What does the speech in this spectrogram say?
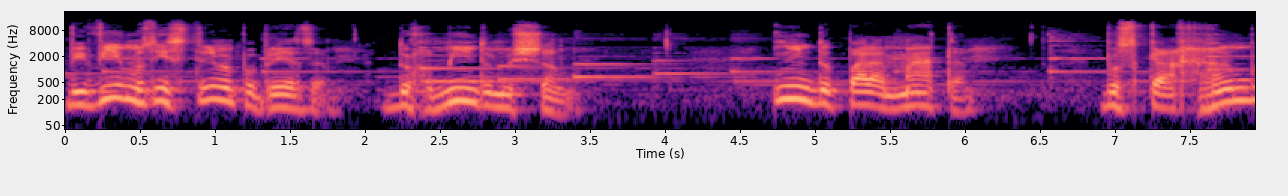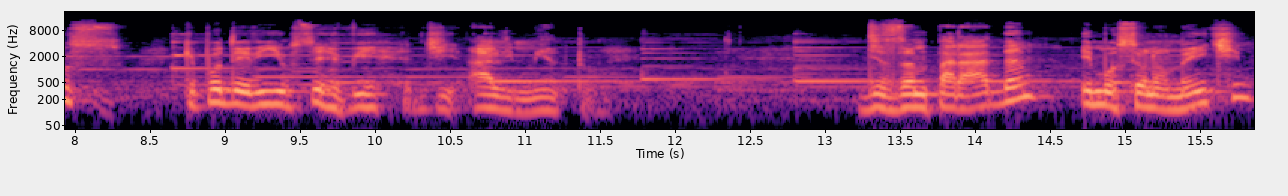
Vivíamos em extrema pobreza, dormindo no chão, indo para a mata buscar ramos que poderiam servir de alimento desamparada emocionalmente,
